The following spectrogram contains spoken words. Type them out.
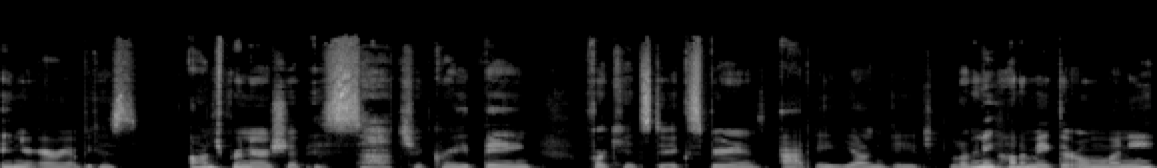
in your area because entrepreneurship is such a great thing for kids to experience at a young age. Learning how to make their own money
